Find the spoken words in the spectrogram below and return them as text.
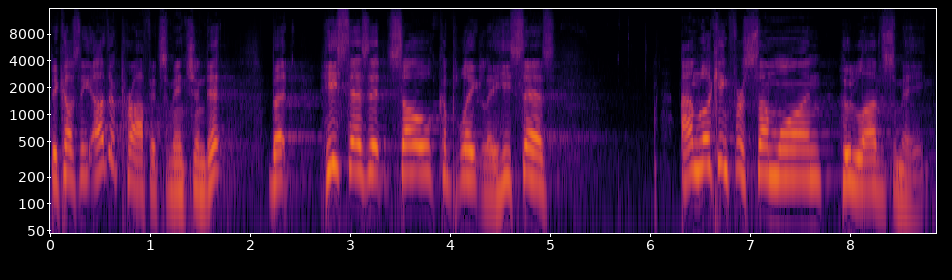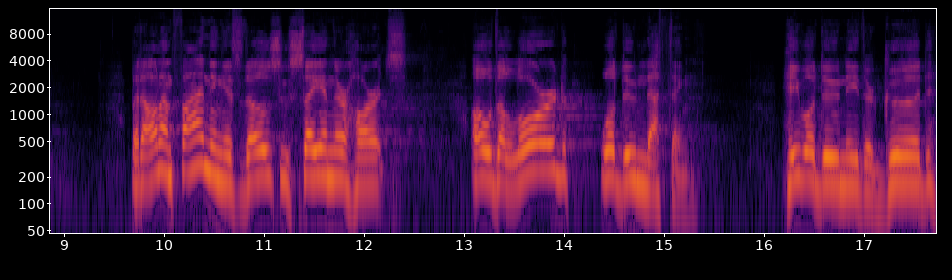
because the other prophets mentioned it, but he says it so completely. He says, I'm looking for someone who loves me. But all I'm finding is those who say in their hearts, Oh, the Lord will do nothing. He will do neither good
